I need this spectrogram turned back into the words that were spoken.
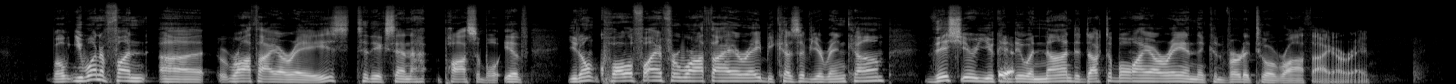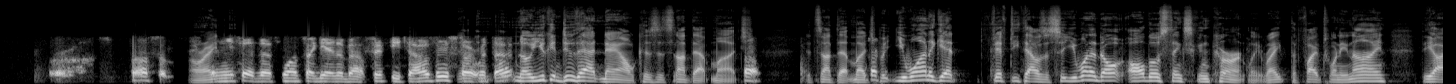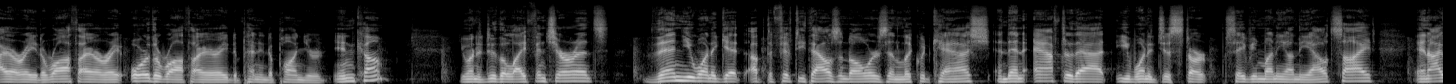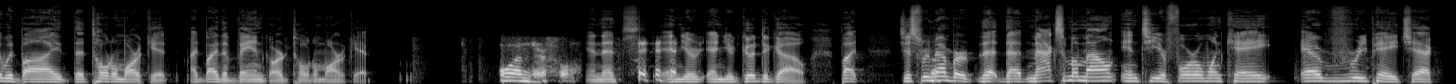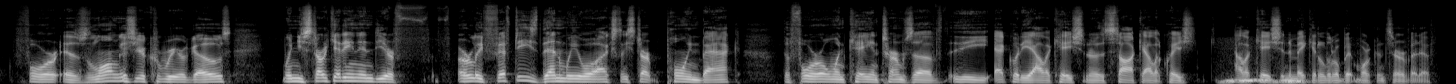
well, you want to fund uh, Roth IRAs to the extent possible. If you don't qualify for Roth IRA because of your income, this year you can Yeah. do a non-deductible IRA and then convert it to a Roth IRA. Awesome. All right. And you said that's once I get about fifty thousand. Start with that. No, you can do that now because it's not that much. Oh. It's not that much, but you want to get fifty thousand. So you want to do all those things concurrently, right? The five twenty nine, the IRA, the Roth IRA, or the Roth IRA, depending upon your income. You want to do the life insurance. Then you want to get up to fifty thousand dollars in liquid cash, and then after that, you want to just start saving money on the outside. And I would buy the total market. I'd buy the Vanguard total market Wonderful. and that's and you're and you're good to go. But just remember that that maximum amount into your 401k every paycheck for as long as your career goes. When you start getting into your f- early 50s, then we will actually start pulling back the 401k in terms of the equity allocation or the stock allocation allocation to make it a little bit more conservative.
